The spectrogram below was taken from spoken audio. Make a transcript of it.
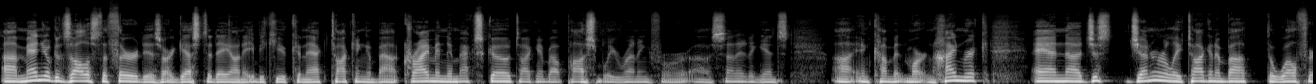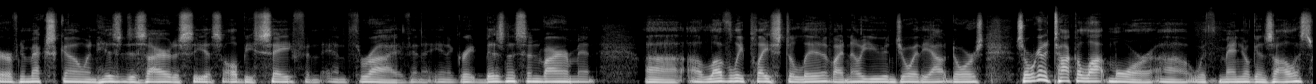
Uh, Manuel Gonzales III is our guest today on ABQ Connect, talking about crime in New Mexico, talking about possibly running for uh, Senate against uh, incumbent Martin Heinrich and uh, just generally talking about the welfare of New Mexico and his desire to see us all be safe and, and thrive in a, in a great business environment. Uh, a lovely place to live. I know you enjoy the outdoors. So, we're going to talk a lot more uh, with Manuel Gonzales.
